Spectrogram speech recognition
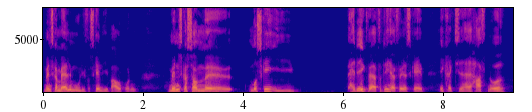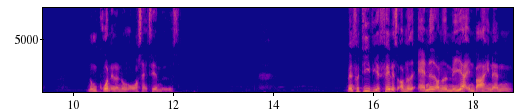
Mennesker med alle mulige forskellige baggrunde. Mennesker, som øh, måske i, havde det ikke været for det her fællesskab, ikke rigtig havde haft noget, nogen grund eller nogen årsag til at mødes. Men fordi vi er fælles om noget andet og noget mere end bare hinanden,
